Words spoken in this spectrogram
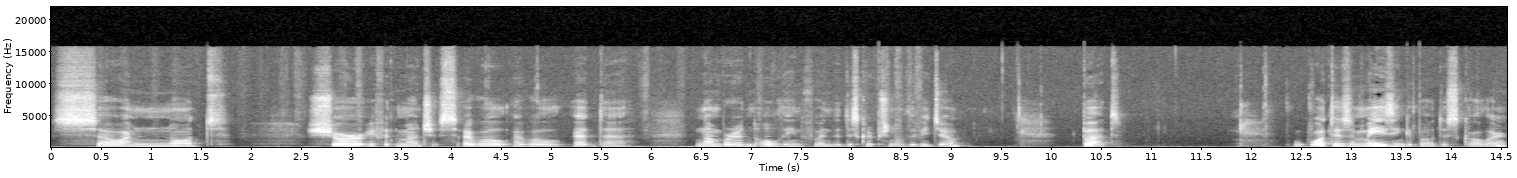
so I'm not sure if it matches. I will I will add the number and all the info in the description of the video. But what is amazing about this color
